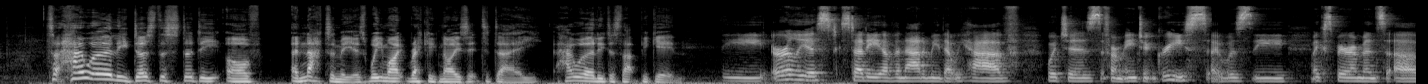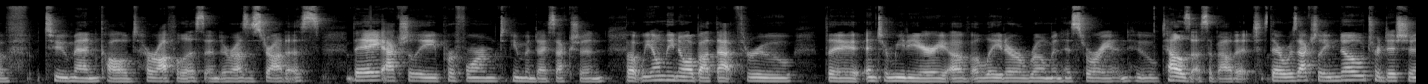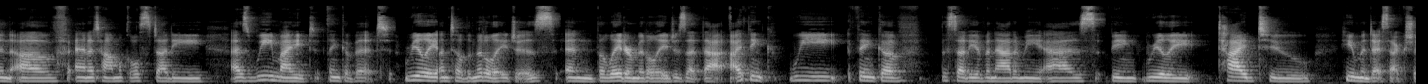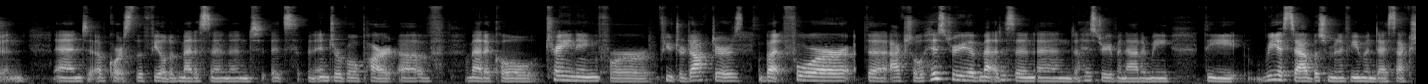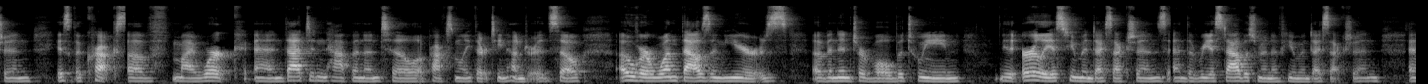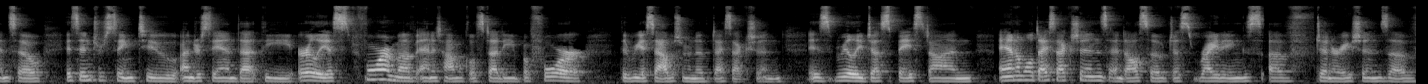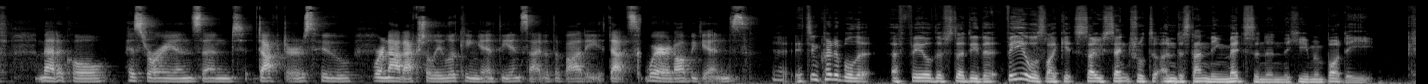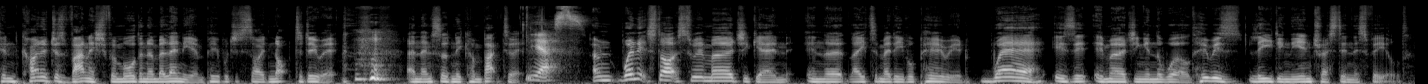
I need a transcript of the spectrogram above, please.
So, how early does the study of anatomy, as we might recognize it today, how early does that begin? The earliest study of anatomy that we have, which is from ancient Greece, it was the experiments of two men called Herophilus and Erasistratus. They actually performed human dissection, but we only know about that through the intermediary of a later Roman historian who tells us about it. There was actually no tradition of anatomical study as we might think of it really until the Middle Ages and the later Middle Ages at that. I think we think of the study of anatomy as being really tied to human dissection. And of course, the field of medicine, and it's an integral part of medical training for future doctors. But for the actual history of medicine and history of anatomy, the reestablishment of human dissection is the crux of my work. And that didn't happen until approximately 1300. So, over 1,000 years of an interval between the earliest human dissections and the reestablishment of human dissection. And so it's interesting to understand that the earliest form of anatomical study before the reestablishment of dissection is really just based on animal dissections and also just writings of generations of medical historians and doctors who were not actually looking at the inside of the body. That's where it all begins. Yeah, it's incredible that a field of study that feels like it's so central to understanding medicine and the human body can kind of just vanish for more than a millennium. People just decide not to do it and then suddenly come back to it. Yes. And when it starts to emerge again in the later medieval period, where is it emerging in the world? Who is leading the interest in this field?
